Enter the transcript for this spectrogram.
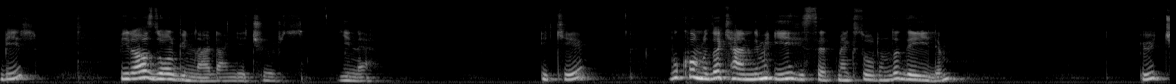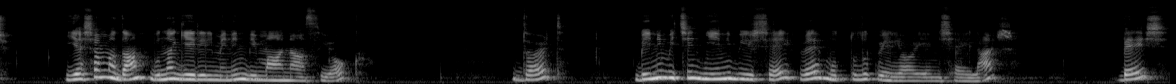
1. Biraz zor günlerden geçiyoruz. Yine. 2. Bu konuda kendimi iyi hissetmek zorunda değilim. 3. Yaşamadan buna gerilmenin bir manası yok. 4. Benim için yeni bir şey ve mutluluk veriyor yeni şeyler. 5.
